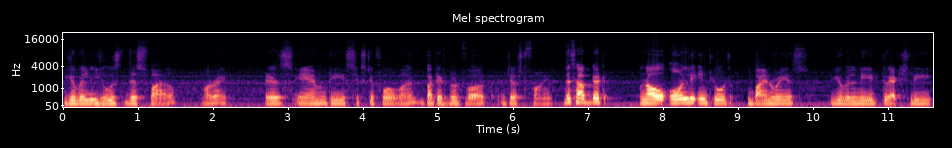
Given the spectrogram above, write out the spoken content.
you will use this file. All right, it is AMD 641, but it would work just fine. This update now only includes binaries. You will need to actually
